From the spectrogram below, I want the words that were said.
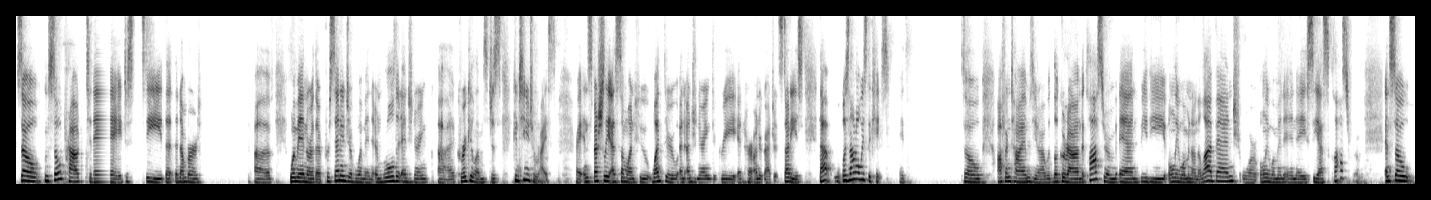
So I'm so proud today to see that the number of women or the percentage of women enrolled in engineering uh, curriculums just continue to rise, right? And especially as someone who went through an engineering degree in her undergraduate studies, that was not always the case. Right? So oftentimes, you know, I would look around the classroom and be the only woman on the lab bench or only woman in a CS classroom. And so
